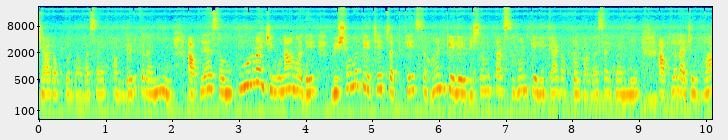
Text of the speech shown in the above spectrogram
ज्या डॉक्टर बाबासाहेब आंबेडकरांनी आपल्या संपूर्ण जीवनामध्ये विषमतेचे चटके सहन केले विषमता सहन केली त्या डॉक्टर बाबासाहेबांनी आपल्याला जेव्हा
